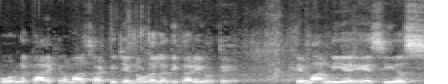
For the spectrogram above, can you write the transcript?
पूर्ण कार्यक्रमासाठी जे नोडल अधिकारी होते ते माननीय ए सी एस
